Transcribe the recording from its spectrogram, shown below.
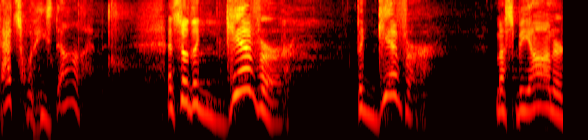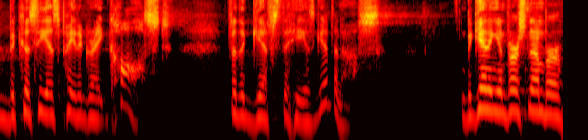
That's what he's done. And so the giver, the giver, must be honored because he has paid a great cost for the gifts that he has given us. Beginning in verse number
